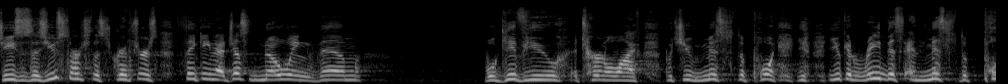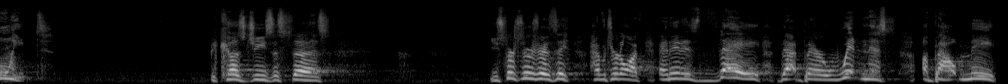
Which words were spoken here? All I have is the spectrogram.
Jesus says, You search the scriptures thinking that just knowing them will give you eternal life, but you've missed the point. You, you can read this and miss the point. Because Jesus says, you search the scriptures, they have eternal life, and it is they that bear witness about me.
